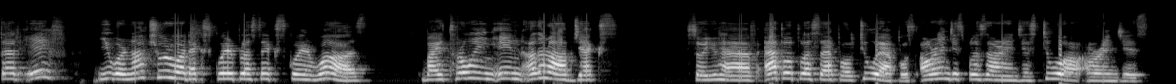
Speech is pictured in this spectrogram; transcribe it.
That if you were not sure what x squared plus x squared was, by throwing in other objects. So you have apple plus apple, two apples, oranges plus oranges, two oranges,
